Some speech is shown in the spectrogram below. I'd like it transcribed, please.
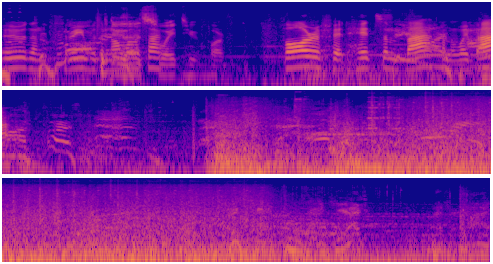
Two, then three with a glory. Dude, normal that's attack. way too far. Four if it hits him See back my on the way back. power first. Yet, better hide.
